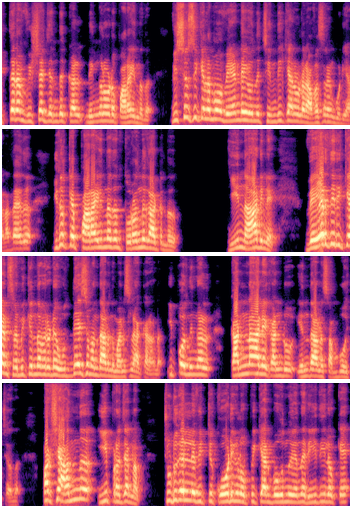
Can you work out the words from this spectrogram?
ഇത്തരം വിഷജന്തുക്കൾ നിങ്ങളോട് പറയുന്നത് വിശ്വസിക്കണമോ വേണ്ടയോ എന്ന് ചിന്തിക്കാനുള്ള ഒരു അവസരം കൂടിയാണ്. അതായത് ഇതൊക്കെ പറയുന്നതും തുറന്നു കാട്ടുന്നതും ഈ നാടിനെ വേർതിരിക്കാൻ ശ്രമിക്കുന്നവരുടെ ഉദ്ദേശം എന്താണെന്ന് മനസ്സിലാക്കാനാണ്. ഇപ്പോൾ നിങ്ങൾ കണ്ണാലെ കണ്ടു എന്താണ് സംഭവിച്ചത് പക്ഷെ അന്ന് ഈ പ്രചരണം ചുടുകല്ല് വിറ്റ് കോടികൾ ഒപ്പിക്കാൻ പോകുന്നു എന്ന രീതിയിലൊക്കെ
